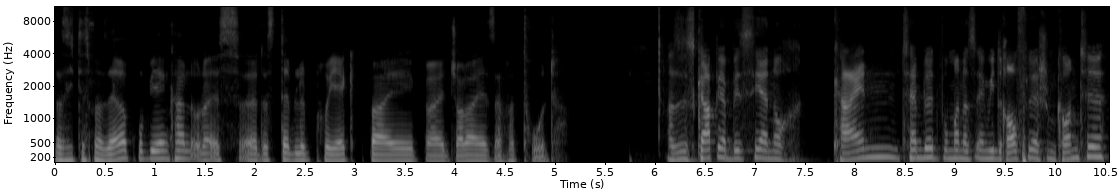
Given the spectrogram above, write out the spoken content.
dass ich das mal selber probieren kann? Oder ist äh, das Tablet-Projekt bei, bei Jolla jetzt einfach tot? Also es gab ja bisher noch kein Tablet, wo man das irgendwie draufflashen konnte.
